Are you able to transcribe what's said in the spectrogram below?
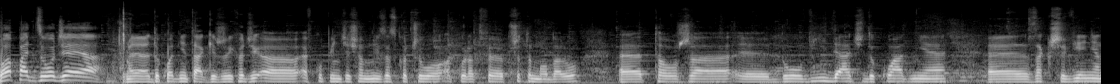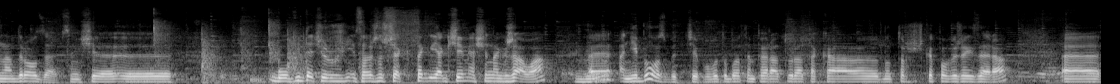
Łapać złodzieja! E, dokładnie tak. Jeżeli chodzi o FQ50, mnie zaskoczyło akurat przy tym modelu e, to, że e, było widać dokładnie e, zakrzywienia na drodze. W sensie e, było widać różnicę, w zależności jak, tego, jak ziemia się nagrzała, e, a nie było zbyt ciepło, bo to była temperatura taka no, troszeczkę powyżej zera, e,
